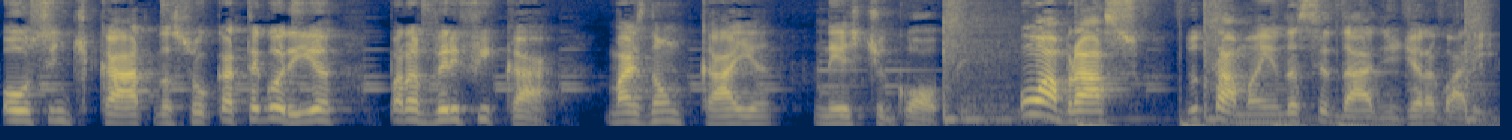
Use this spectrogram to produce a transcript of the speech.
ou o sindicato da sua categoria para verificar mas não caia neste golpe. Um abraço do tamanho da cidade de Araguari.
